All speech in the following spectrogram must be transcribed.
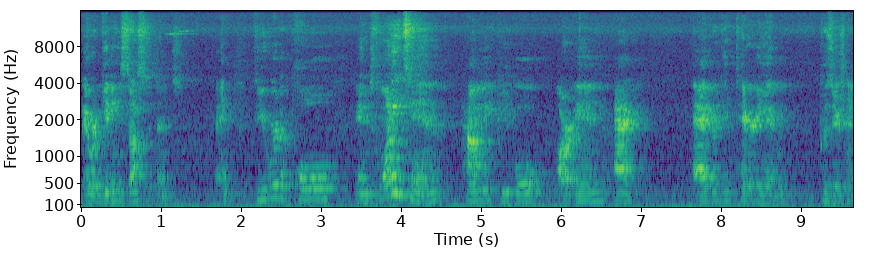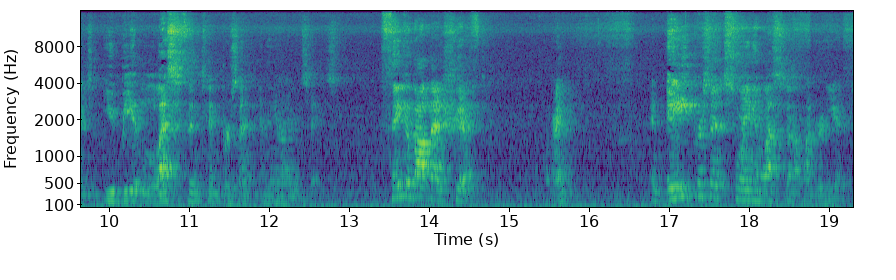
They were getting sustenance. Okay? If you were to poll in 2010, how many people are in ag- agrarian positions, you'd be at less than 10% in the United States. Think about that shift, right? An 80% swing in less than 100 years.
